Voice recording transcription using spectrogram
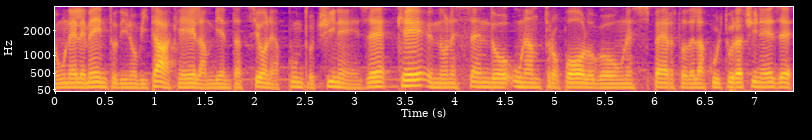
un elemento di novità che è l'ambientazione appunto cinese, che non essendo un antropologo, un esperto della cultura cinese,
